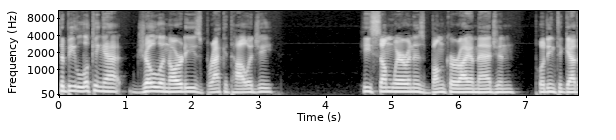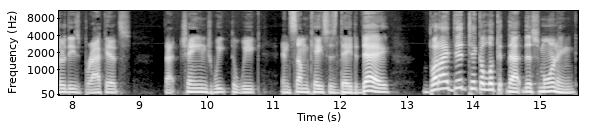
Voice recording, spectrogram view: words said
to be looking at Joe Lunardi's bracketology. He's somewhere in his bunker, I imagine, putting together these brackets that change week to week, in some cases day to day. But I did take a look at that this morning,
